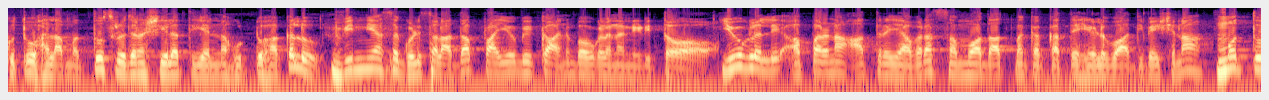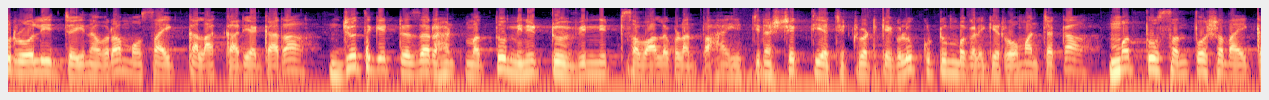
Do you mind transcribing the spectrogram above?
ಕುತೂಹಲ ಮತ್ತು ಸೃಜನಶೀಲತೆಯನ್ನು ಹುಟ್ಟುಹಾಕಲು ವಿನ್ಯಾಸಗೊಳಿಸಲಾದ ಪ್ರಾಯೋಗಿಕ ಅನುಭವಗಳನ್ನು ನೀಡಿತು ಇವುಗಳಲ್ಲಿ ಅಪರ್ಣ ಆತ್ರೇಯ ಅವರ ಸಂವಾದಾತ್ಮಕ ಕತೆ ಹೇಳುವ ಅಧಿವೇಶನ ಮತ್ತು ರೋಲಿ ಜೈನ್ ಅವರ ಮೊಸಾಯಿಕ್ ಕಲಾ ಕಾರ್ಯಾಗಾರ, ಜೊತೆಗೆ ಟ್ರೆಸರ್ ಹಂಟ್ ಮತ್ತು ಮಿನಿಟ್ ಟು ವಿನ್ ಸವಾಲುಗಳಂತಹ ಹೆಚ್ಚಿನ ಶಕ್ತಿಯ ಚಟುವಟಿಕೆಗಳು ಕುಟುಂಬಗಳಿಗೆ ರೋಮಾಂಚಕ ಮತ್ತು ಸಂತೋಷದಾಯಕ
